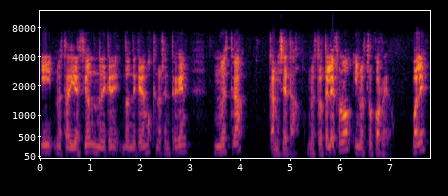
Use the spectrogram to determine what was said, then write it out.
y nuestra dirección donde, donde queremos que nos entreguen nuestra camiseta, nuestro teléfono y nuestro correo. ¿Vale?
